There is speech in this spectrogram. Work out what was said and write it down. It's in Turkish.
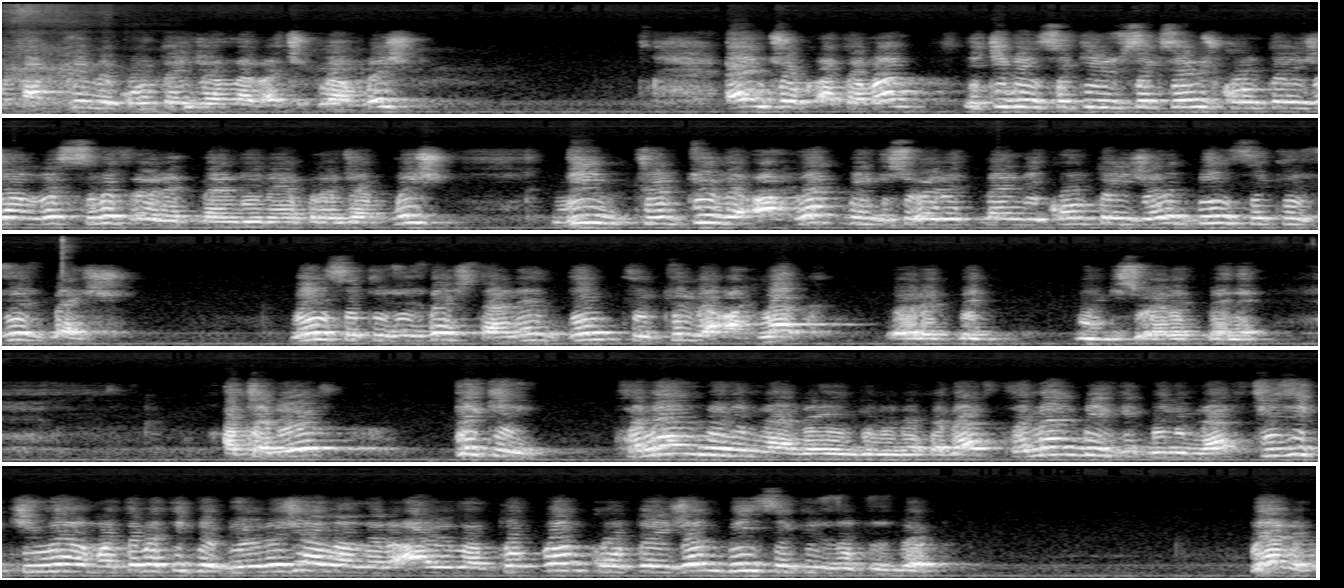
alınan takvim ve kontenjanlar açıklanmış. En çok atama 2883 kontenjanla sınıf öğretmenliğine yapılacakmış. Din, kültür ve ahlak bilgisi öğretmenliği kontenjanı 1805. 1805 tane din, kültür ve ahlak öğretmen, bilgisi öğretmeni atanıyor. Peki temel bilimlerle ilgili ne kadar? Temel bilgi bilimler, fizik, kimya, matematik ve biyoloji alanları ayrılan toplam kontenjan 1834. Yani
